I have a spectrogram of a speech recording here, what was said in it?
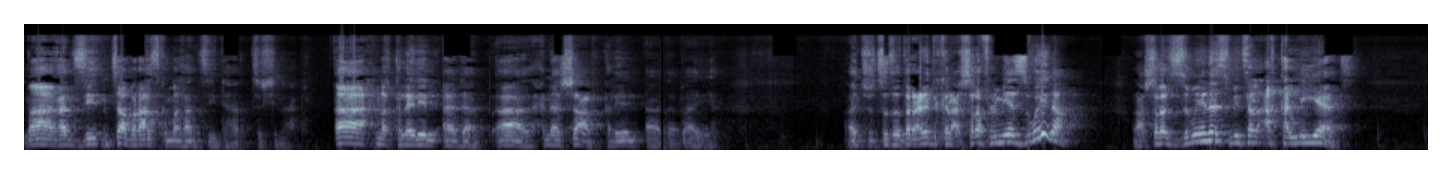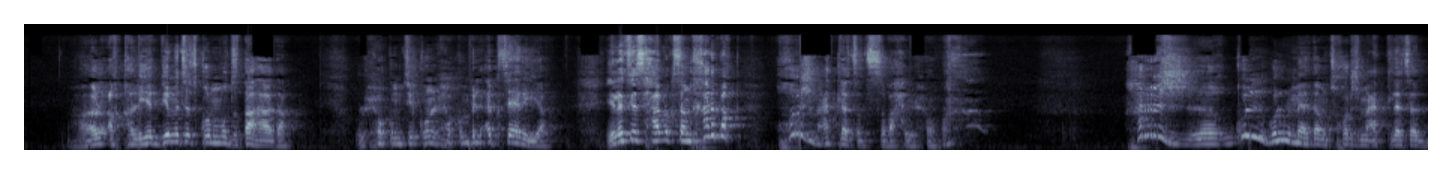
ما غتزيد أنت براسك ما غتزيدها حتى شي لعبة. آه حنا قليلين الآداب. آه حنا شعب قليل الآداب. ها هي تهضر على ديك ال 10% الزوينة. العشرة الزوينة سميتها الأقليات. الأقليات ديما تتكون مضطهدة. والحكم تيكون الحكم بالأكثرية. إلا تيصحابك تنخربق خرج مع ثلاثة الصباح للحومه خرج قول قول مادام تخرج مع ثلاثة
